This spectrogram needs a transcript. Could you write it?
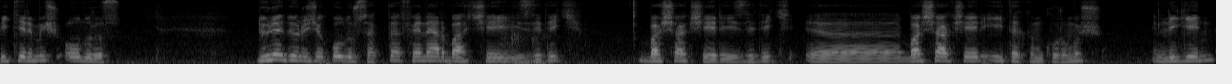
bitirmiş oluruz. Düne dönecek olursak da Fenerbahçe'yi izledik. Başakşehir'i izledik. E, Başakşehir iyi takım kurmuş. Ligin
